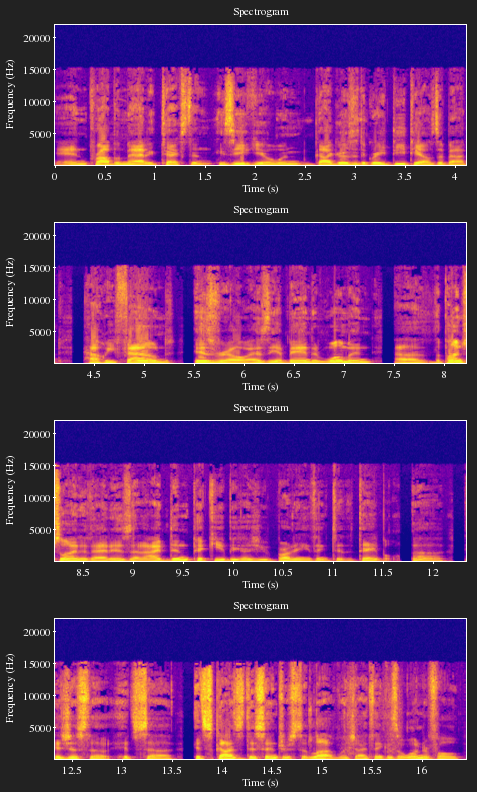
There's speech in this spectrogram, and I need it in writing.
and problematic text in Ezekiel when God goes into great details about how he found Israel as the abandoned woman. Uh, the punchline of that is that I didn't pick you because you brought anything to the table. Uh, it's just a, it's uh, it's God's disinterested love, which I think is a wonderful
